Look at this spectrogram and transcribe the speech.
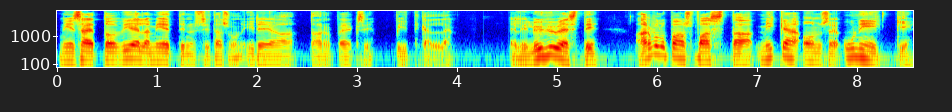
niin sä et ole vielä miettinyt sitä sun ideaa tarpeeksi pitkälle. Eli lyhyesti, arvolupaus vastaa, mikä on se uniikki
